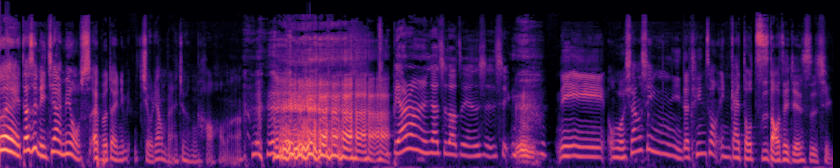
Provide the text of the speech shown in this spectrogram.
对，但是你竟然没有事，哎，不对，你酒量本来就很好，好吗？不要让人家知道这件事情。你，我相信你的听众应该都知道这件事情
